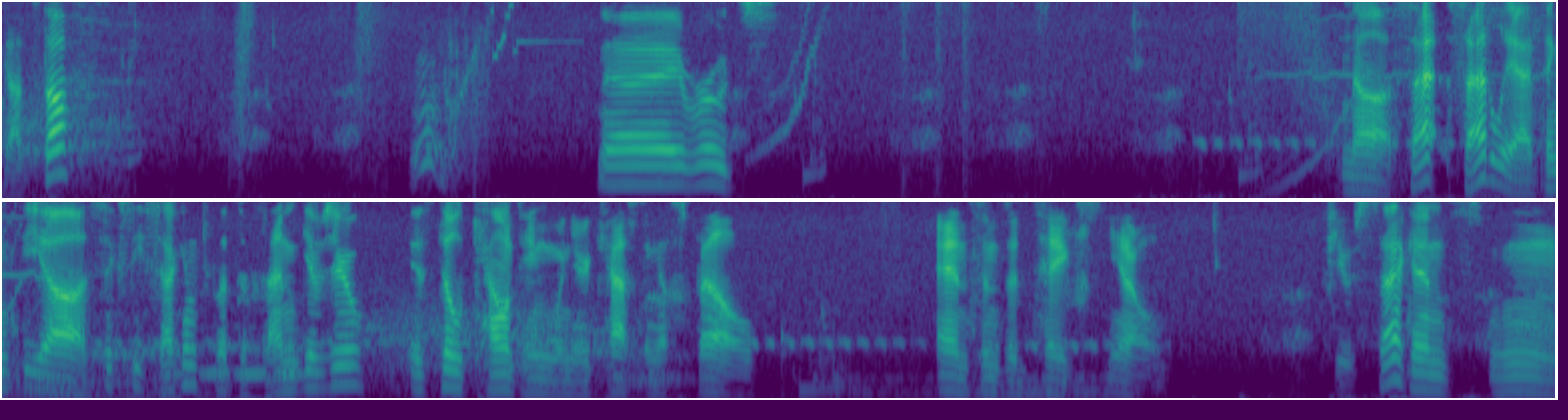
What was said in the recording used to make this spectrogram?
Got stuff? Hey, roots. No, sa sadly, I think the uh, 60 seconds that defend gives you is still counting when you're casting a spell. And since it takes, you know, few seconds, hmm.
